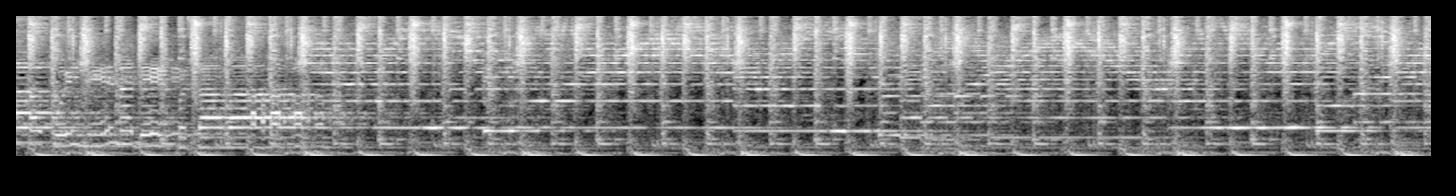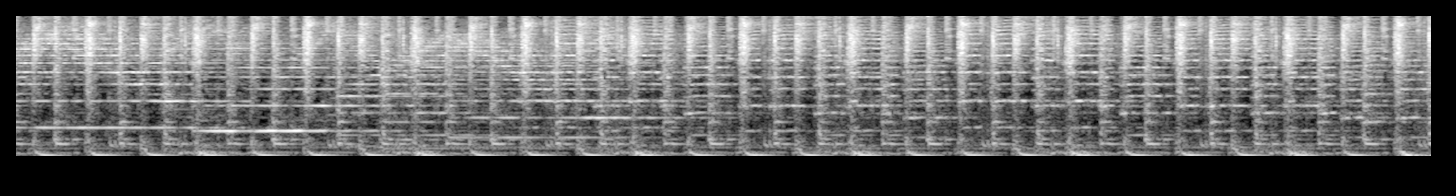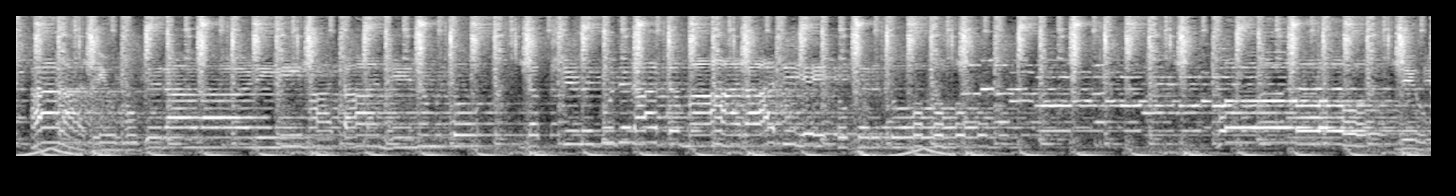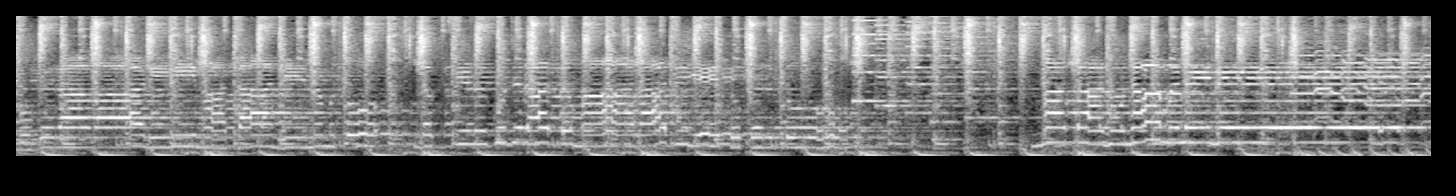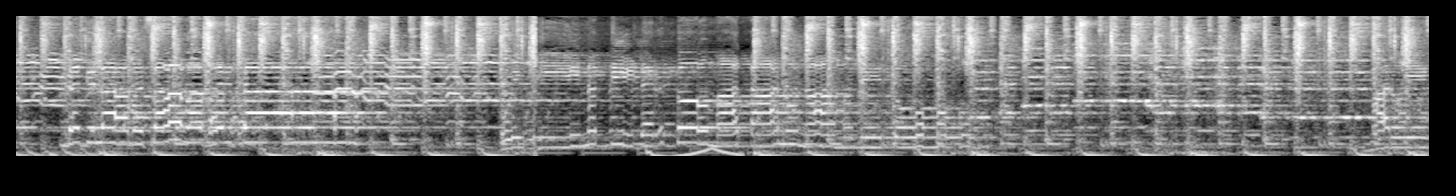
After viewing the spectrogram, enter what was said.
કરતો. માતાનું નામ લઈને ડગલા વસાવા ભરતા કોઈથી નથી ડરતો માતાનું નામ લેતો. મારો એકલો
